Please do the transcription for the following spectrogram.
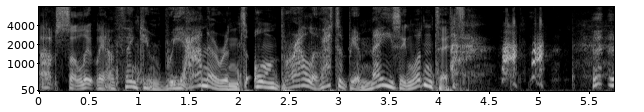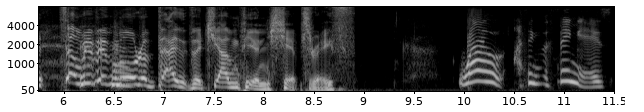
Absolutely. I'm thinking Rihanna and Umbrella. That'd be amazing, wouldn't it? Tell me a bit more about the championships, Ruth. Well, I think the thing is,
